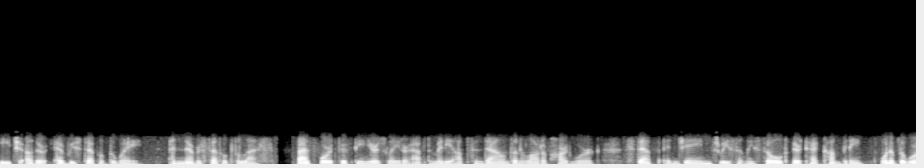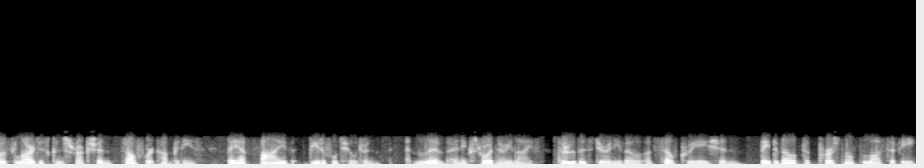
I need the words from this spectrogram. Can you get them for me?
each other every step of the way and never settled for less. Fast forward 15 years later, after many ups and downs and a lot of hard work, Steph and James recently sold their tech company, one of the world's largest construction software companies. They have five beautiful children and live an extraordinary life. Through this journey, though, of self creation, they developed a personal philosophy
